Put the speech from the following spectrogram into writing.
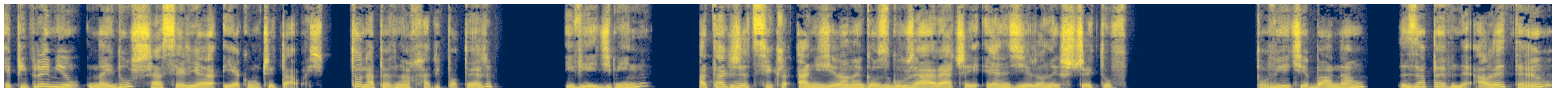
Epipremium najdłuższa seria, jaką czytałaś. To na pewno Harry Potter, i Wiedźmin, a także cykl Ani Zielonego Wzgórza, a raczej N Zielonych Szczytów. Powiecie banał? Zapewne, ale tę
